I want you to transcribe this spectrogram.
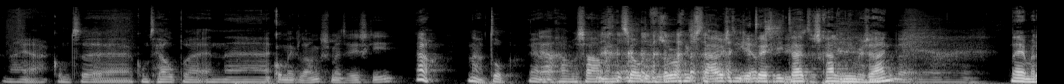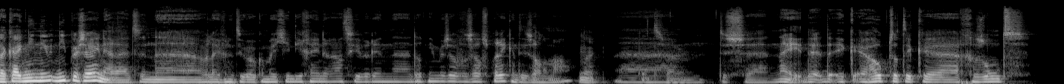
nou ja, komt, eh, komt helpen en eh, Dan kom ik langs met whisky. Oh, nou top. Ja, Ja. Dan gaan we samen in hetzelfde verzorgingstehuis, die er Ja, tegen die tijd waarschijnlijk niet meer zijn. Nee, Nee, maar daar kijk ik niet, niet, per se naar uit. En eh, we leven natuurlijk ook een beetje in die generatie waarin eh, dat niet meer zo vanzelfsprekend is allemaal. nee. dat is waar. Ehm, Dus eh, nee, de, de- ik hoop dat ik eh, gezond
